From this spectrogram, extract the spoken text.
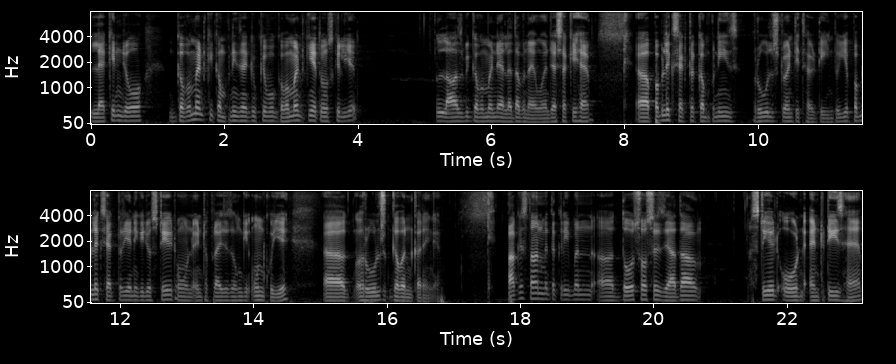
लेकिन जो गवर्नमेंट की कंपनीज़ हैं, क्योंकि वो गवर्नमेंट की हैं तो उसके लिए लाज भी गवर्नमेंट ने अलहदा बनाए हुए हैं। जैसा कि है पब्लिक सेक्टर कंपनीज़ रूल्स 2013 तो ये पब्लिक सेक्टर यानी कि जो स्टेट ओन इंटरप्राइजेज होंगी, उनको ये रूल्स गवर्न करेंगे। पाकिस्तान में तकरीबन दो सौ से ज़्यादा स्टेट ओन्ड एंटिटीज़ हैं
